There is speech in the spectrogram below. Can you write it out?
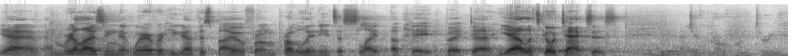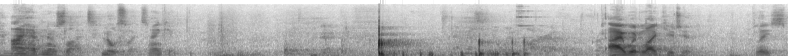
Yeah, I'm realizing that wherever he got this bio from probably needs a slight update. But uh, yeah, let's go with taxes. I have no slides. No slides. Thank you. I would like you to, please.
